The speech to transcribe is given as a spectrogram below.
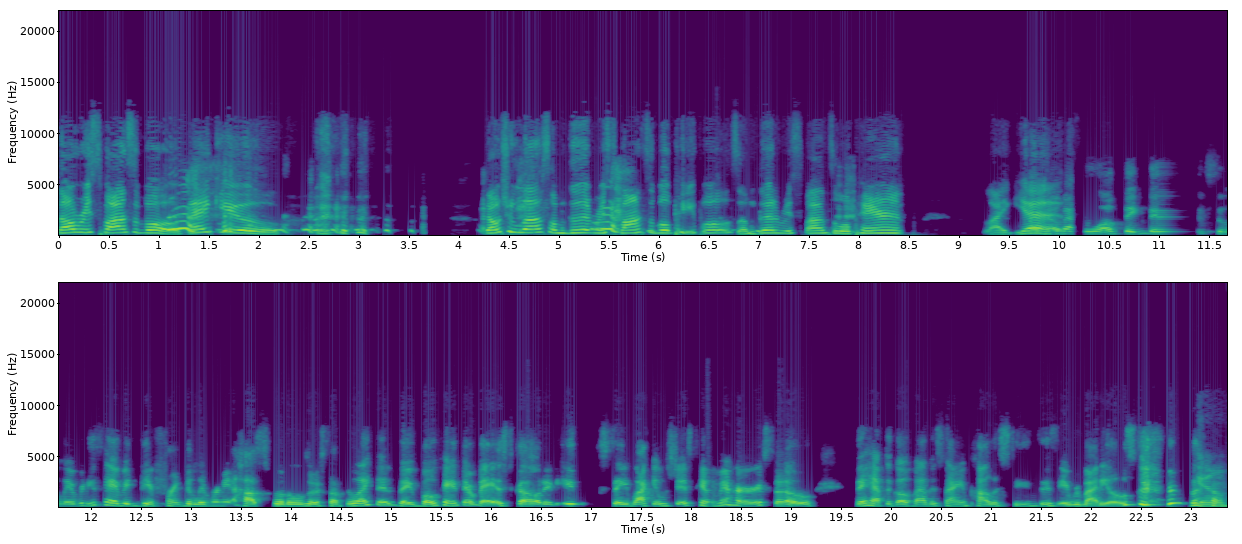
So responsible. Thank you. Don't you love some good responsible people, some good responsible parents? Like, yeah. Nobody will think that celebrities have it different delivering at hospitals or something like that. They both had their mask on and it seemed like it was just him and her. So they have to go by the same policies as everybody else. yeah.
